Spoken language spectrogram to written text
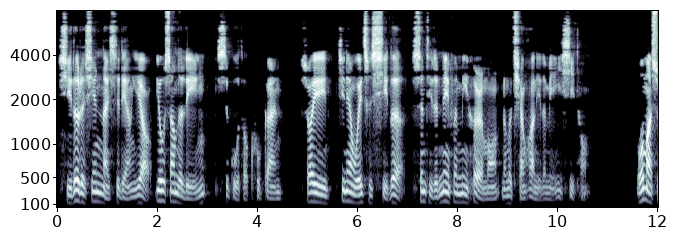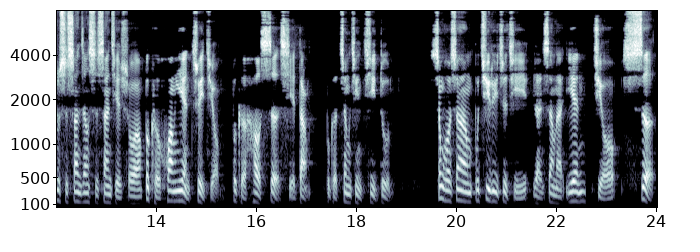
喜乐的心乃是良药，忧伤的灵使骨头枯干。”所以尽量维持喜乐，身体的内分泌荷尔蒙能够强化你的免疫系统。罗马书十三章十三节说：“不可荒宴醉酒，不可好色邪荡，不可争竞嫉妒。”生活上不纪律自己，染上了烟酒色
